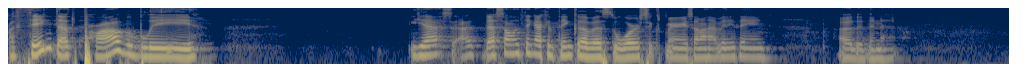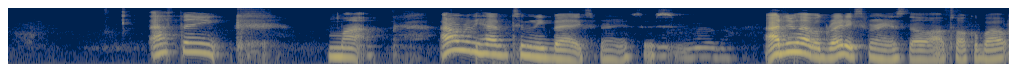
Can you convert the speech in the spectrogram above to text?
I think that's probably. Yes, I, that's the only thing I can think of as the worst experience. I don't have anything other than that. I think my I don't really have too many bad experiences. I do have a great experience though. I'll talk about.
